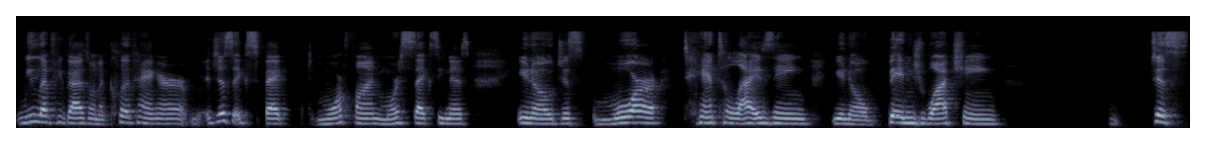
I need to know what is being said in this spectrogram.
we left you guys on a cliffhanger. Just expect more fun, more sexiness, you know, just more tantalizing, you know, binge watching, just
